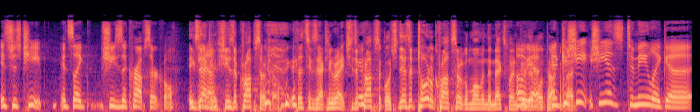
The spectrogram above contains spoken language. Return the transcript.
it's just cheap. It's like she's a crop circle. you Exactly. know? She's a crop circle. That's exactly right. She's a crop circle. She, there's a total crop circle moment in the next one too Oh that yeah, we'll talk and about. she she is to me like a,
